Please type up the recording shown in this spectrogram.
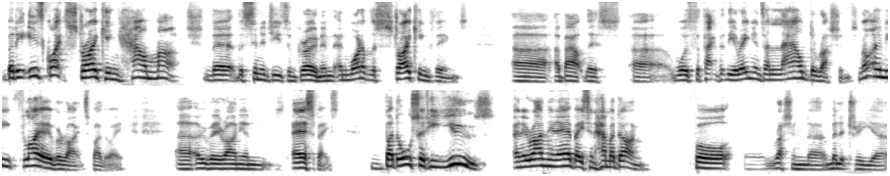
but it is quite striking how much the the synergies have grown. And and one of the striking things uh, about this uh, was the fact that the Iranians allowed the Russians not only flyover rights, by the way, uh, over Iranian airspace, but also to use an Iranian airbase in Hamadan for uh, Russian uh, military uh,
